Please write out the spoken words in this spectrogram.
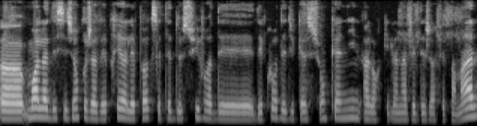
Euh, moi, la décision que j'avais prise à l'époque, c'était de suivre des, des cours d'éducation canine, alors qu'il en avait déjà fait pas mal.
